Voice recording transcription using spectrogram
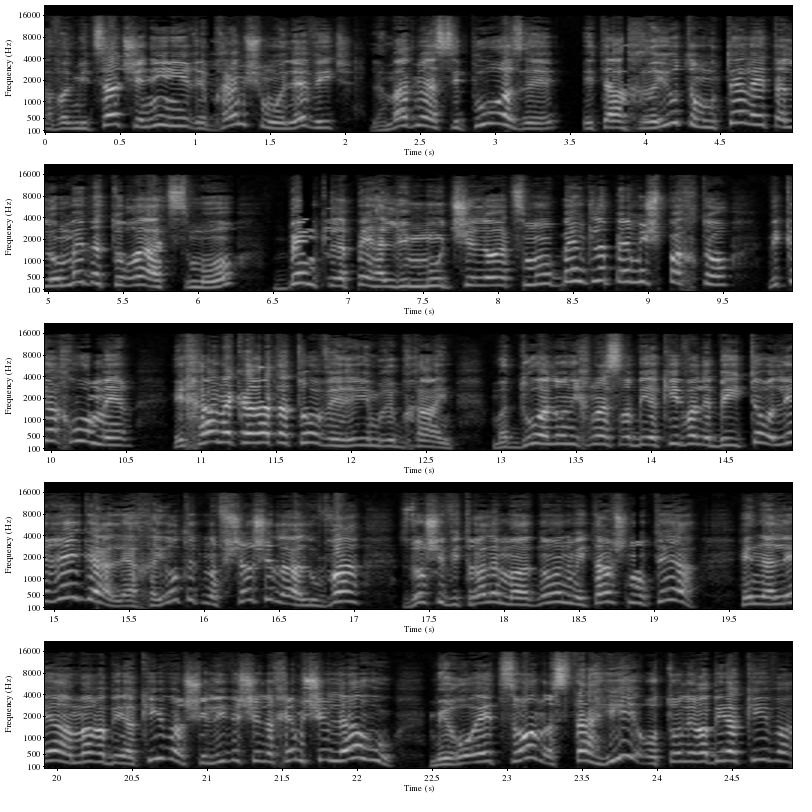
אבל מצד שני, רב חיים שמואלביץ' למד מהסיפור הזה את האחריות המוטלת על לומד התורה עצמו, בין כלפי הלימוד שלו עצמו, בין כלפי משפחתו. וכך הוא אומר, היכן הכרת הטוב, הרים רב חיים? מדוע לא נכנס רבי עקיבא לביתו לרגע להחיות את נפשה של העלובה, זו שוויתרה למעדנון מיטב שנותיה? הן עליה אמר רבי עקיבא, שלי ושלכם שלה הוא, מרועה צאן עשתה היא אותו לרבי עקיבא.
